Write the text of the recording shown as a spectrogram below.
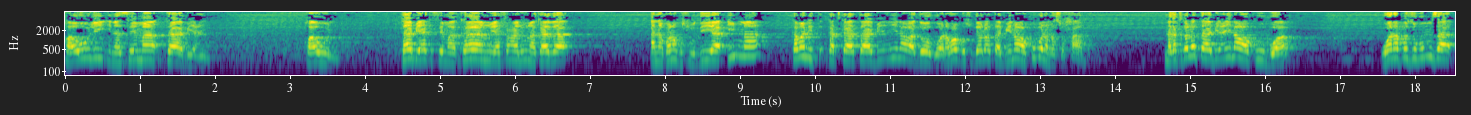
kauli inasema tabi'i. Kauli tabi'i akisema kanu yafaluna kadha anakuwa kusudia ima kama ni katika tabi'ina wadogo wanakuwa kusudia wale tabi'ina wakubwa na maswahaba. Na katika wale tabi'ina wakubwa wanapozungumza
